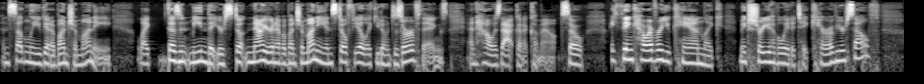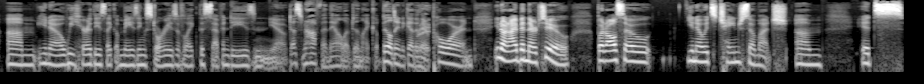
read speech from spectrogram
and suddenly you get a bunch of money like doesn't mean that you're still now you're going to have a bunch of money and still feel like you don't deserve things and how is that going to come out? So i think however you can like make sure you have a way to take care of yourself um, you know, we hear these like amazing stories of like the 70s and, you know, Dustin Hoffman, they all lived in like a building together. They're poor. And, you know, and I've been there too. But also, you know, it's changed so much. Um, it's,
